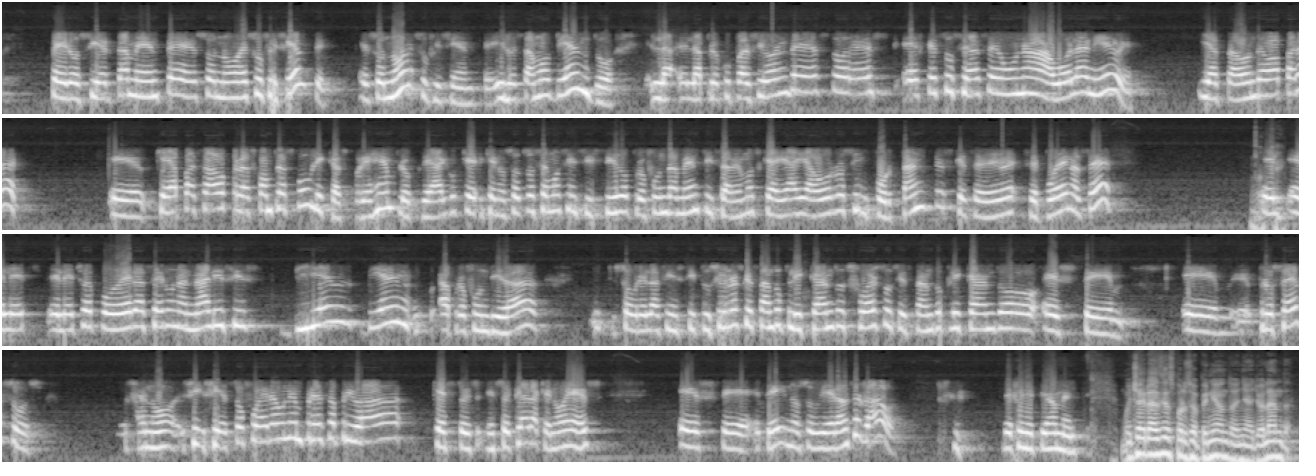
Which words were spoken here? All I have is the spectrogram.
pero ciertamente eso no es suficiente, eso no es suficiente y lo estamos viendo. La, preocupación de esto es, es que esto se hace una bola de nieve y hasta dónde va a parar. Eh, ¿Qué ha pasado con las compras públicas, por ejemplo? De algo que, nosotros hemos insistido profundamente y sabemos que ahí hay ahorros importantes que se, debe, se pueden hacer. El, el, el hecho de poder hacer un análisis bien, bien a profundidad sobre las instituciones que están duplicando esfuerzos y están duplicando este eh, procesos. O sea, no, si, si esto fuera una empresa privada, que estoy, estoy clara que no es, este, nos hubieran cerrado, definitivamente. Muchas gracias por su opinión, doña Yolanda.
